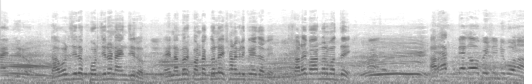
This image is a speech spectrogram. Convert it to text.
nine zero. Double zero four zero nine zero. এই নাম্বারে কন্ট্যাক্ট করলে এই সানাগুলি পেয়ে যাবে। সাড়ে বাহান্নর মধ্যে। আর এক টাকাও বেশি নিব না।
